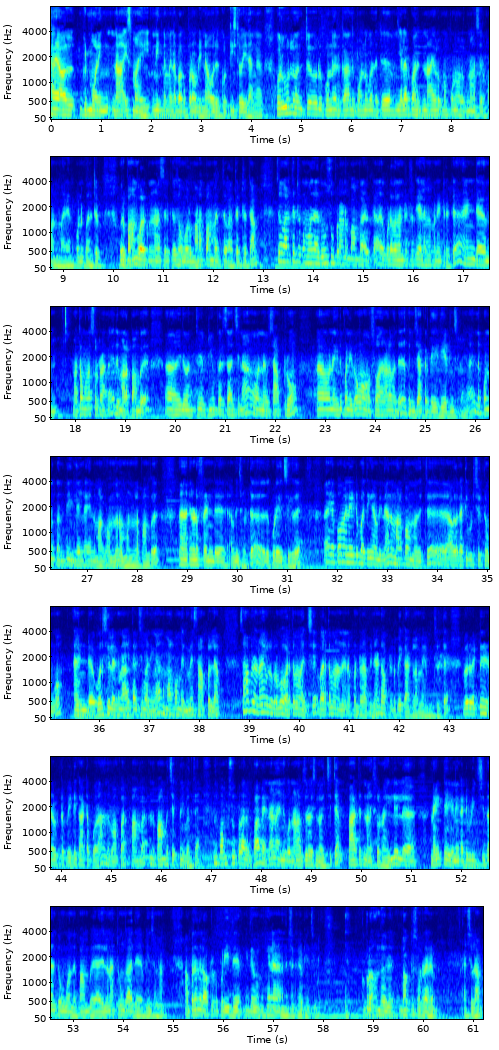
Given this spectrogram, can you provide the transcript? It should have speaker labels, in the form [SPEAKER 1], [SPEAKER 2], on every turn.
[SPEAKER 1] Hi all good morning நான் இஸ்மாயில். இன்றைக்கி நம்ம என்ன பார்க்க போகிறோம் அப்படின்னா ஒரு குட்டி ஸ்டோரி தாங்க. ஒரு ஊரில் வந்துட்டு ஒரு பொண்ணு இருக்கா அந்த பொண்ணுக்கு வந்துட்டு எல்லாருக்கும் வந்துட்டு நாய் வளர்க்கணும் பொண்ணு வளர்க்கணும்னு ஆசை இருக்கும் அந்த மாதிரி அந்த பொண்ணுக்கு வந்துட்டு ஒரு பாம்பு வளர்க்கணும்னு ஆசை இருக்குது ஸோ ஒரு மனப்பாம்பு எடுத்து வளர்த்துட்டு ஸோ வளர்த்துட்டு இருக்கும்போது அதுவும் சூப்பரான பாம்பாக இருக்குது அது கூட விளாண்டுட்டுருக்கு எல்லாமே பண்ணிகிட்ருக்கு அண்டு um, மற்றவங்களாம் சொல்கிறாங்க இது மலைப்பாம்பு. இது வந்துட்டு எப்படியும் பெருசாச்சுன்னா ஒன்று சாப்பிட்ரும் உன்னை இது பண்ணிடும் ஸோ அதனால் வந்து கொஞ்சம் ஜாக்கிரதை எரி அப்படின்னு சொல்கிறாங்க இந்த பொண்ணுக்கு வந்து இல்லை இல்லை இந்த மலைப்பாம்பு வந்து ரொம்ப நல்ல பாம்பு. என்னோடய ஃப்ரெண்டு அப்படின்னு சொல்லிட்டு இது கூட வச்சுக்குது. எப்போவுமே நைட்டு பார்த்தீங்க அப்படின்னா அந்த மலைப்பாம்பு வந்துட்டு அவளை கட்டி பிடிச்சிட்டு தூங்கும். அண்ட் ஒரு சில நாள் கழிச்சு பார்த்தீங்கன்னா அந்த மலைப்பாம்பு எதுவுமே சாப்பிடல. சாப்பிடலன்னா இவளுக்கு ரொம்ப வருத்தமாக வச்சு வருத்தமான என்ன பண்ணுறா அப்படின்னா டாக்டர்கிட்ட போய் காட்டலாமே அப்படின்னு சொல்லிட்டு இவர் வெட்டினரி டாக்டர் போயிட்டு காட்ட போகிறா அந்த பாம்பை பாம்பை அந்த பாம்பை செக் பண்ணி பார்த்துட்டு இந்த பாம்பு சூப்பராக இருக்குப்பா. வேணா நான் இன்னைக்கு ஒரு நாள் அப்சர்வேஷன் வச்சுட்டு பார்த்துட்டு நாளைக்கு சொல்கிறேன் இல்லை இல்லை நைட்டு என்னை கட்டி பிடிச்சி தான் தூங்கும் அந்த பாம்பு அது இல்லைனா தூங்காது அப்படின்னு சொன்னான் அப்போ தான் அந்த டாக்டருக்கு புரியுது இது என்ன நடந்துட்டுருக்கு அப்படின்னு சொல்லிட்டு அப்புறம் அந்த ஒரு டாக்டர் சொல்கிறாரு ஆக்சுவலாக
